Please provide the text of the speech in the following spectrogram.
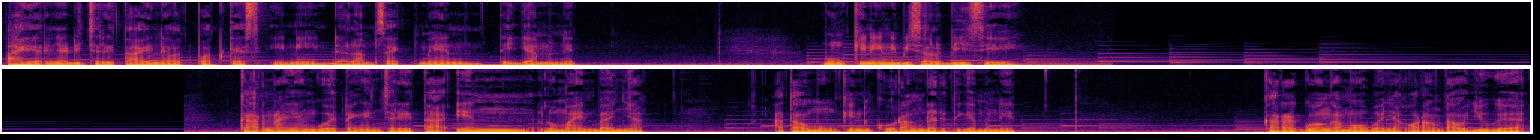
akhirnya diceritain lewat podcast ini dalam segmen 3 menit. Mungkin ini bisa lebih sih, Karena yang gue pengen ceritain lumayan banyak. Atau mungkin kurang dari 3 menit. Karena gue gak mau banyak orang tahu juga.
